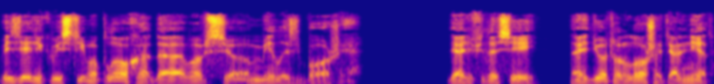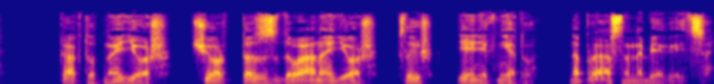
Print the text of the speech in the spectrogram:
Без денег вестимо плохо, да во всем милость Божья. Дядя Федосей, найдет он лошадь, аль нет? Как тут найдешь? Черт-то с два найдешь. Слышь, денег нету. Напрасно набегается.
